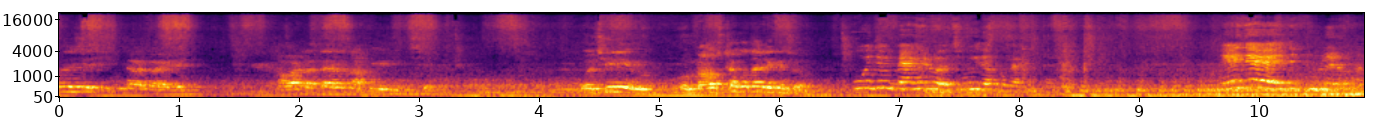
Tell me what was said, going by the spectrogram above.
ঠান্ডা পড়েছে চিন্তার বাইরে। খাওয়াটাতে আরও কাঁপিয়ে দিচ্ছে। বলছি ওই মাউসটা কোথায় রেখেছো? ওই যে ব্যাগে রয়েছে ওই দেখো ব্যাগটা। এই যে এই যে টুলের ওখানে।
